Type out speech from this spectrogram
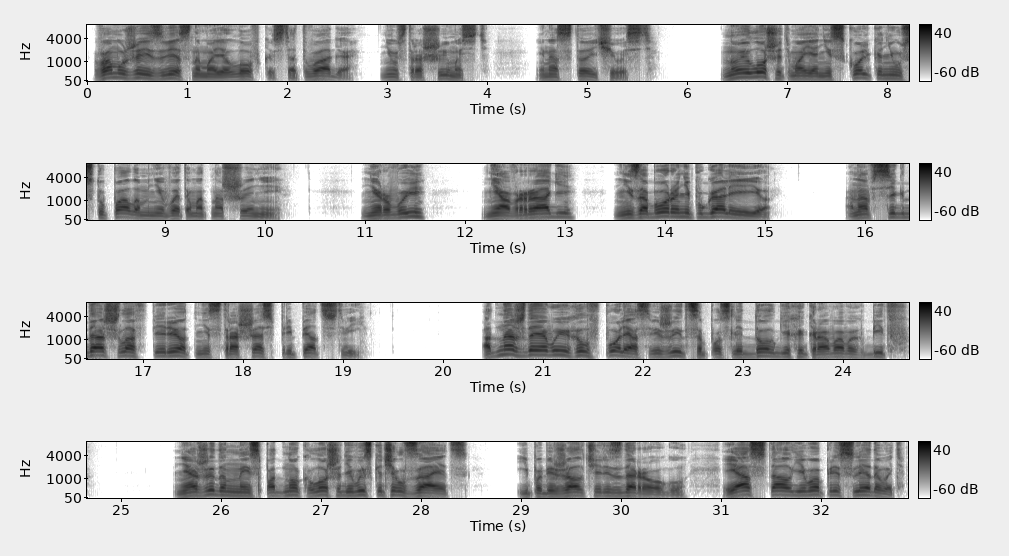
Вам уже известна моя ловкость, отвага, неустрашимость и настойчивость. Но и лошадь моя нисколько не уступала мне в этом отношении. Нервы — ни овраги, ни заборы не пугали ее. Она всегда шла вперед, не страшась препятствий. Однажды я выехал в поле освежиться после долгих и кровавых битв. Неожиданно из-под ног лошади выскочил заяц и побежал через дорогу. Я стал его преследовать.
